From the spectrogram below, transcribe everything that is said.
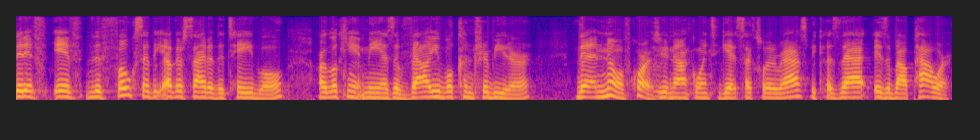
that if, if the folks at the other side of the table are looking at me as a valuable contributor, then no, of course, mm-hmm. you're not going to get sexually harassed because that is about power.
